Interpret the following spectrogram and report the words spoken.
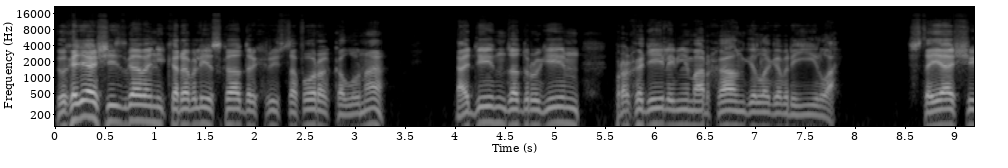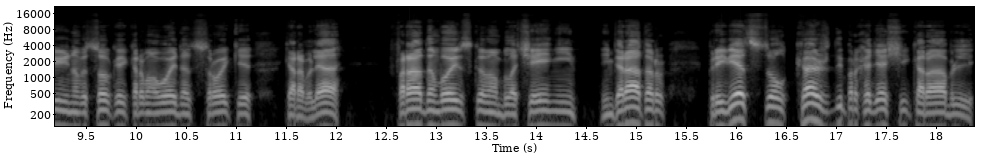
Выходящие из гавани корабли эскадры Христофора Колуна один за другим проходили мимо Архангела Гавриила. Стоящий на высокой кормовой надстройке корабля в парадном воинском облачении император приветствовал каждый проходящий корабль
